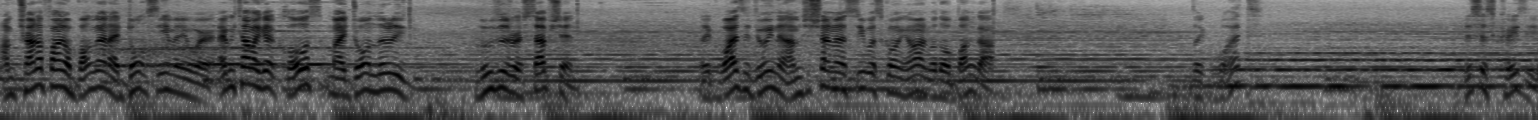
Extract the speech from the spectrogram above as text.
I'm trying to find Obunga and I don't see him anywhere. Every time I get close, my drone literally loses reception. Like, why is it doing that? I'm just trying to see what's going on with Obunga. Like, what? This is crazy.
